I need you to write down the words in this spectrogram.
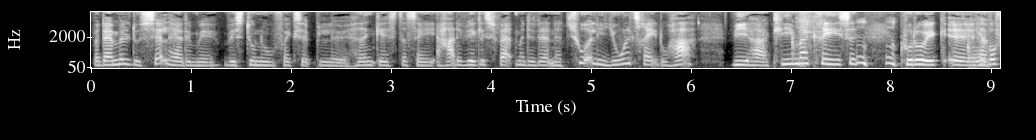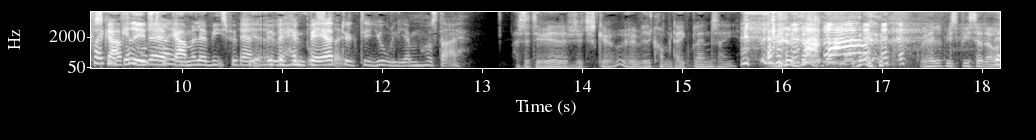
hvordan vil du selv have det med, hvis du nu for eksempel øh, havde en gæst, der sagde, jeg har det virkelig svært med det der naturlige juletræ, du har. Vi har klimakrise. Kunne du ikke øh, have hvorfor ikke et skaffet af gammelt avispapir? Ja, vi vil have en bæredygtig jul hjemme hos dig. Altså, det, vil- det skal øh, vedkommende da ikke blande sig i. Vel, vi spiser da også,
